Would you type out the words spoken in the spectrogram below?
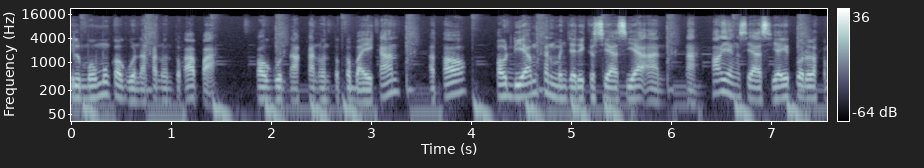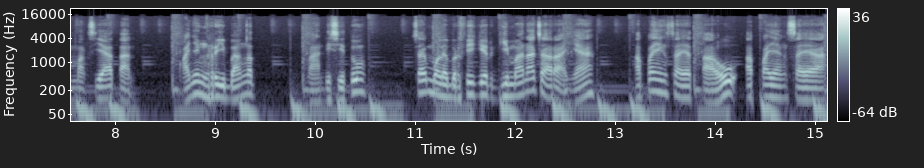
Ilmumu kau gunakan untuk apa? Kau gunakan untuk kebaikan atau kau diamkan menjadi kesia-siaan? Nah hal yang sia-sia itu adalah kemaksiatan. Makanya ngeri banget. Nah di situ saya mulai berpikir gimana caranya apa yang saya tahu apa yang saya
